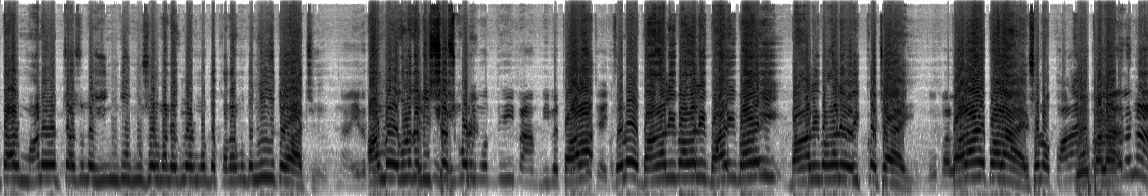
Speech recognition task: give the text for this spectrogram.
তার মানে হচ্ছে আসলে হিন্দু মুসলমান এগুলোর মধ্যে কথার মধ্যে নিহিত আছে। আমরা এগুলোকে বিশ্বাস করি। চাইছে। শোনো বাঙালি বাঙালি ভাই ভাই বাঙালি বাঙালি ঐক্য চাই। পাড়ায় পাড়ায় শোনো পাড়ায় পাড়ায় না।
